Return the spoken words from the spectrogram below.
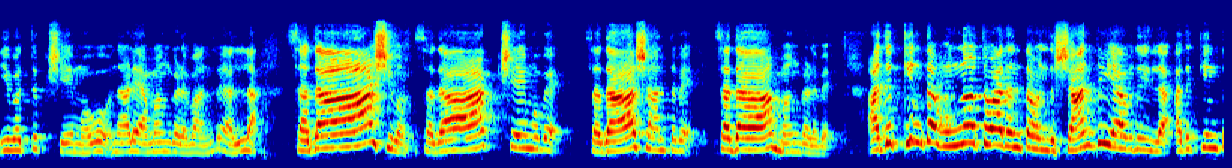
ಇವತ್ತು ಕ್ಷೇಮವೋ, ನಾಳೆ ಅಮಂಗಳವ ಅಂದ್ರೆ ಅಲ್ಲ, ಸದಾಶಿವಂ ಸದಾ ಕ್ಷೇಮವೇ ಸದಾ ಶಾಂತವೇ ಸದಾ ಮಂಗಳವೇ. ಅದಕ್ಕಿಂತ ಉನ್ನತವಾದಂಥ ಒಂದು ಶಾಂತಿ ಯಾವುದೂ ಇಲ್ಲ. ಅದಕ್ಕಿಂತ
